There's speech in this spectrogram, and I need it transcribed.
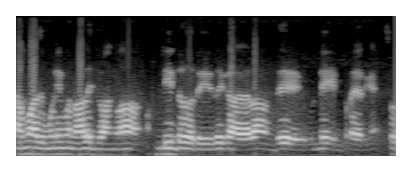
நம்ம அது மூலியமா நாலேஜ் வாங்கலாம் அப்படின்ற ஒரு இதுக்காக தான் வந்து உள்ளே என்ட்ரு இருக்கேன். So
